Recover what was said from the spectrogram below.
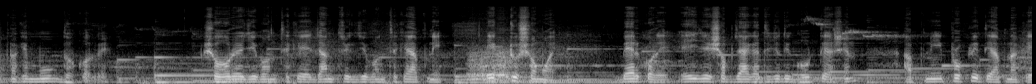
আপনাকে মুগ্ধ করবে। শহরের জীবন থেকে, যান্ত্রিক জীবন থেকে আপনি একটু সময় বের করে এই যে সব জায়গাতে যদি ঘুরতে আসেন, আপনি প্রকৃতি আপনাকে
